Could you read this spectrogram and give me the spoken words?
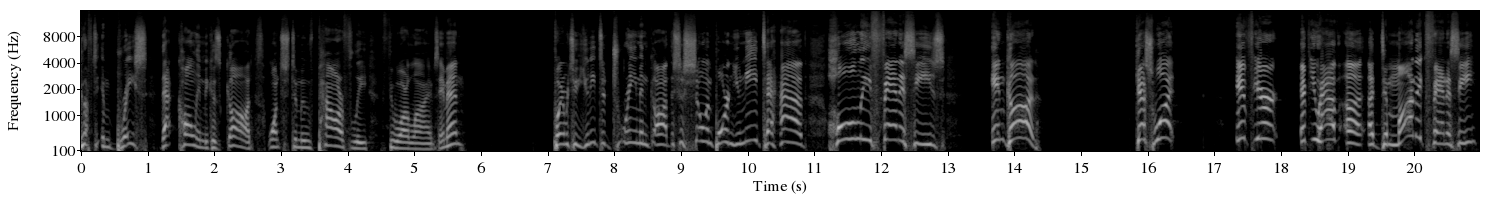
You have to embrace that calling because God wants to move powerfully through our lives. Amen? Point number two, you need to dream in God. This is so important. You need to have holy fantasies in God. Guess what? If you're if you have a, a demonic fantasy,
